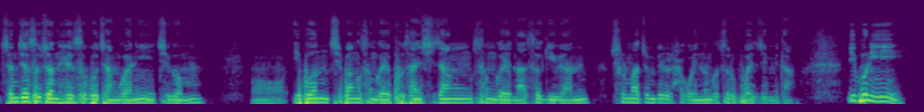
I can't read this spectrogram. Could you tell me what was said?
전재수 전 해수부 장관이 지금 어, 이번 지방선거에 부산시장 선거에 나서기 위한 출마 준비를 하고 있는 것으로 보여집니다. 이분이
